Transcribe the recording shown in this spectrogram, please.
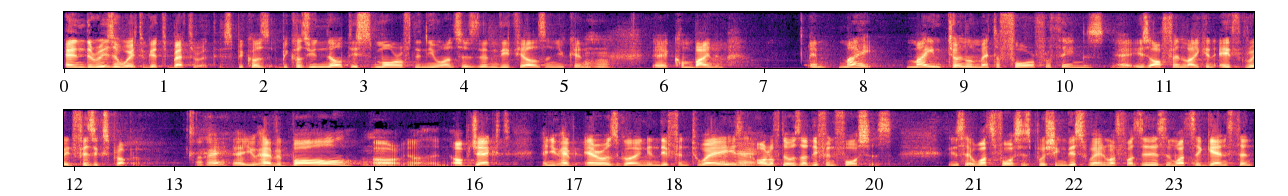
and there is a way to get better at this because because you notice more of the nuances and details and you can mm-hmm. uh, combine them. And my my internal metaphor for things uh, mm-hmm. is often like an eighth grade physics problem. Okay. Uh, you have a ball mm-hmm. or you know, an object, and you have arrows going in different ways, okay. and all of those are different forces. You say, what force is pushing this way, and what force is this, and what's against, and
